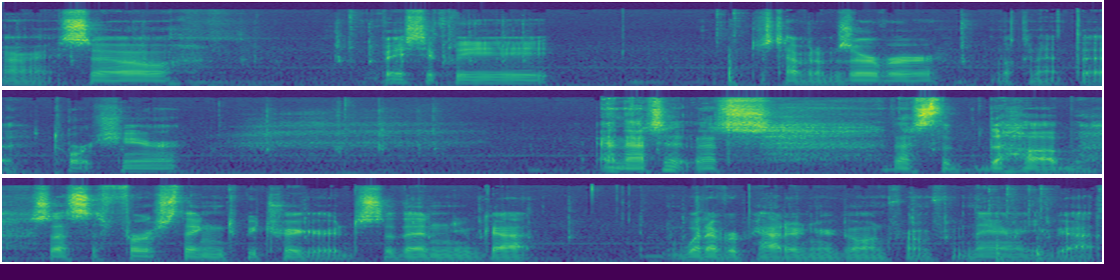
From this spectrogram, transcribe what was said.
Alright, so basically just have an observer looking at the torch here and that's it. That's that's the the hub. So that's the first thing to be triggered. So then you've got whatever pattern you're going from from there. You've got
